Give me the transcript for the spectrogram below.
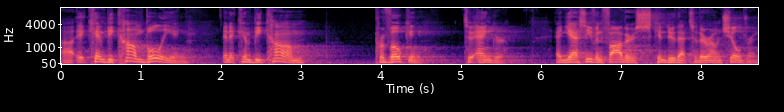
uh, it can become bullying and it can become provoking to anger. And yes, even fathers can do that to their own children.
